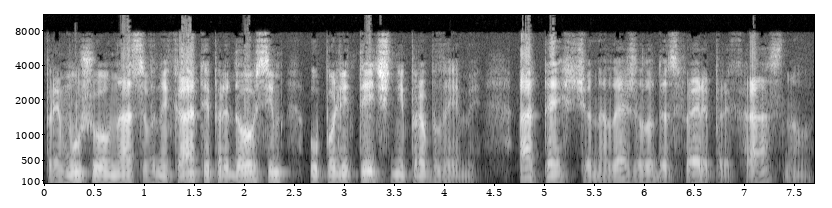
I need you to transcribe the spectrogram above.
примушував нас вникати передовсім у політичні проблеми, а те, що належало до сфери прекрасного,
